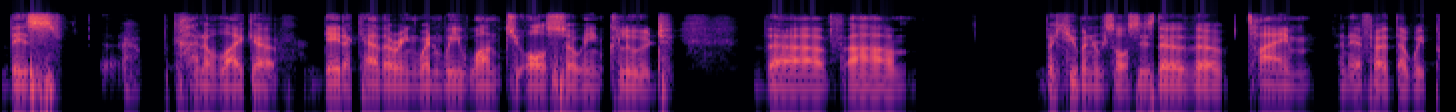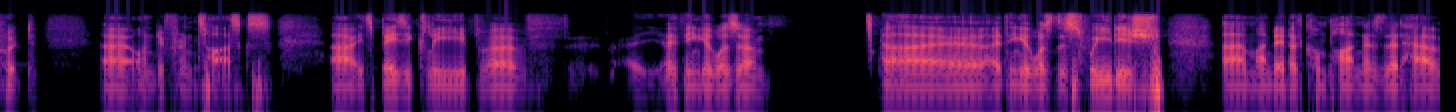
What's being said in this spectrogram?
this uh, kind of like a data gathering when we want to also include the um, the human resources the the time and effort that we put uh, on different tasks uh, it's basically uh, I think it was um, uh, I think it was the Swedish uh, Monday.com partners that have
